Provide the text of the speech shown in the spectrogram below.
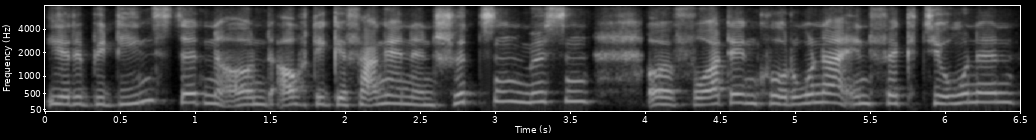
ihre Bediensteten und auch die Gefangenen schützen müssen äh, vor den Corona-Infektionen,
